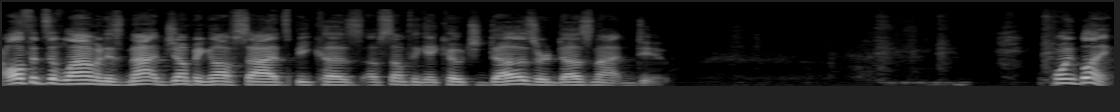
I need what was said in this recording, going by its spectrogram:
offensive lineman is not jumping off sides because of something a coach does or does not do. Point blank.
